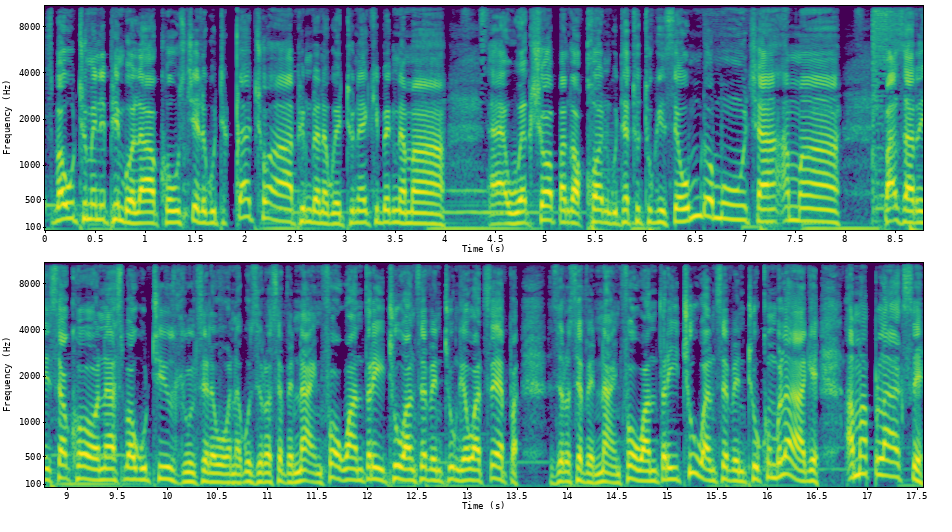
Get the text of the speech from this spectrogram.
siba uthumela iphimbo lakho usitshele ukuthi qatshwaphi umntwana kwethu nekhibe kunama-workshop eh, angakhona ukuthi athuthukise umuntu omutsha amabhazaris akhona siba ukuthi uzidlulisele wona ku-079 413 ngewhatsapp 079 413 khumbula-ke amaplugs eh,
